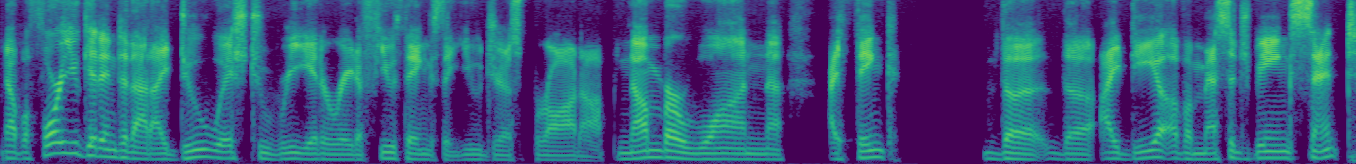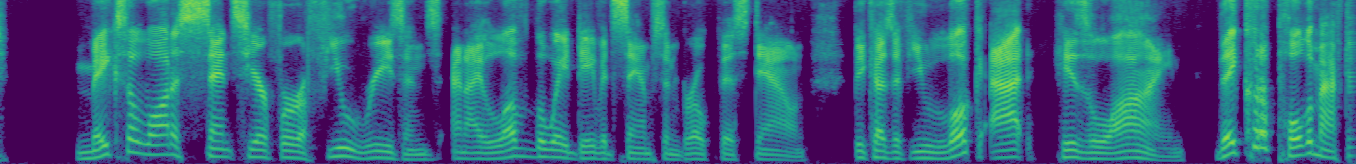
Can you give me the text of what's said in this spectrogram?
Now, before you get into that, I do wish to reiterate a few things that you just brought up. Number one, I think the the idea of a message being sent makes a lot of sense here for a few reasons and i love the way david samson broke this down because if you look at his line they could have pulled him after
